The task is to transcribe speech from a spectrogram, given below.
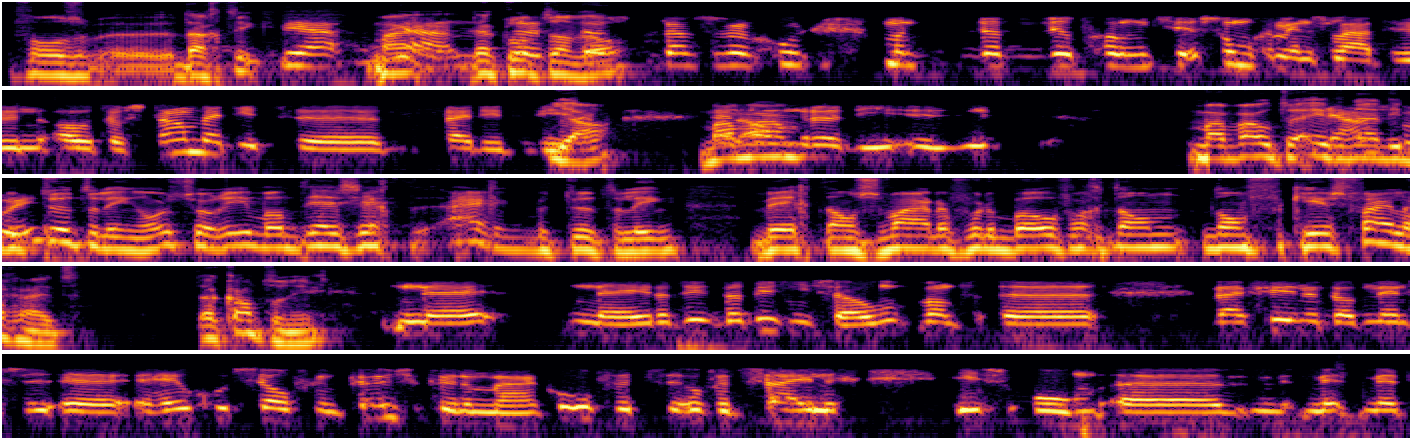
volgens, dacht ik. Ja, maar ja, dat klopt dan wel. Dat, dat, is wel goed. Maar dat wil gewoon niet Sommige mensen laten hun auto staan bij dit, bij dit weer. Ja, maar, en maar... anderen die, maar Wouter, even ja, naar die betutteling hoor, sorry. Want jij zegt eigenlijk betutteling weegt dan zwaarder voor de BOVAG dan, dan verkeersveiligheid. Dat kan toch niet? Nee, nee dat, is, dat is niet zo. Want uh, wij vinden dat mensen uh, heel goed zelf hun keuze kunnen maken of het, of het veilig is om uh, met, met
